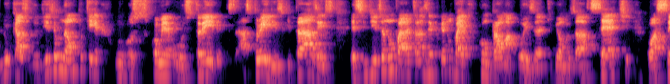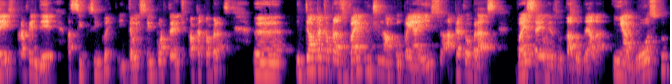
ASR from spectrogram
No caso do diesel, não, porque os, os traders, as traders que trazem esse diesel não vai trazer, porque não vai comprar uma coisa, digamos, a 7 ou a 6 para vender a 5,50. Então, isso é importante para a Petrobras. então, a Petrobras vai continuar a acompanhar isso. A Petrobras vai sair o resultado dela em agosto,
